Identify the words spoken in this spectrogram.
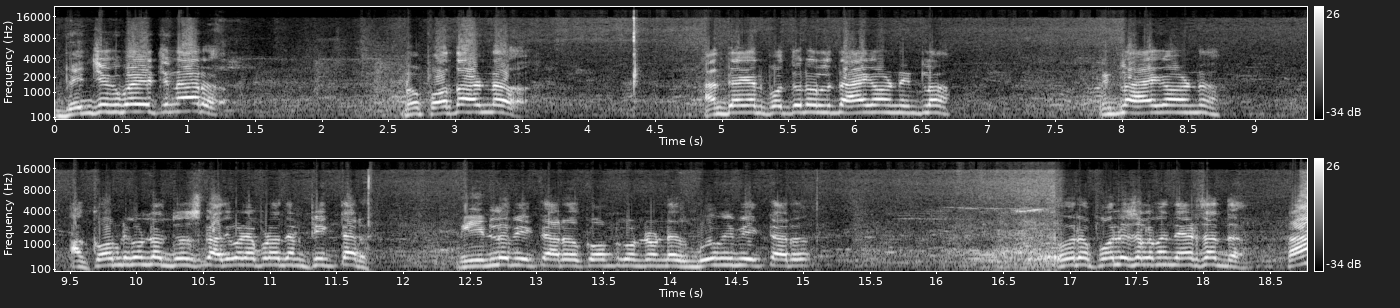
బెంచ్కి పోయి వచ్చినారు. నువ్వు పోతా ఉండు. అంతేగాని పొద్దున్న వెళ్తే హాయిగా ఉండు ఇంట్లో. ఇంట్లో హాయిగా ఉండు. ఆ కోమటిగుంట్లో చూసుకో. అది కూడా ఎప్పుడో దాన్ని పీక్తారు. మీ ఇల్లు పీక్తారు కోమటిగుంట ఉండే భూమి పీక్తారు. ఊరు పోలీసుల మీద ఏడ్చొద్దు. రా.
